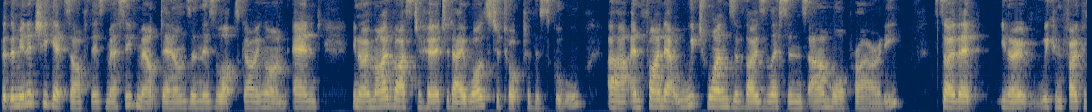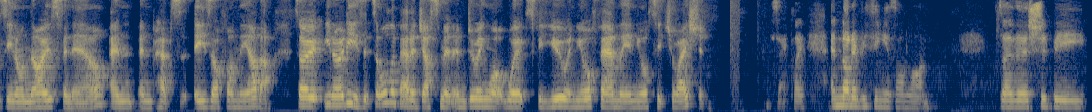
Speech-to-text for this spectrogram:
But the minute she gets off, there's massive meltdowns and there's lots going on. And you know, my advice to her today was to talk to the school uh, and find out which ones of those lessons are more priority so that you know we can focus in on those for now and and perhaps ease off on the other. So you know it is it's all about adjustment and doing what works for you and your family and your situation. Exactly. And not everything is online. So there should be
